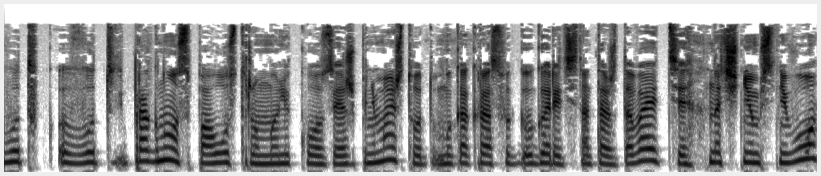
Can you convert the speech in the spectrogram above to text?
вот, вот прогноз по острому лейкозу. Я же понимаю, что вот мы как раз, вы говорите, Наташа, давайте начнем с него,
